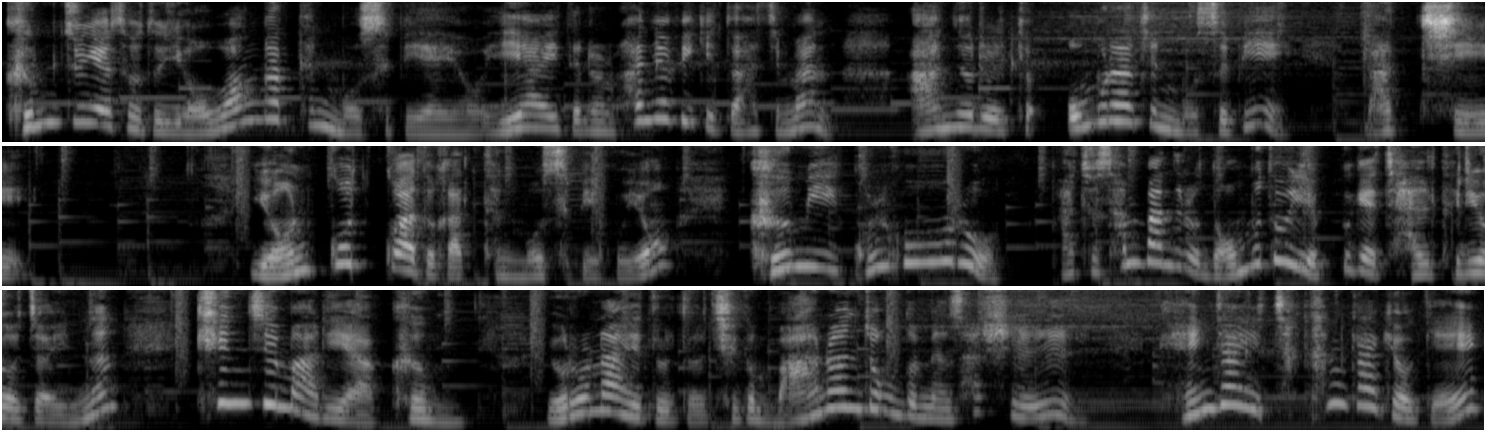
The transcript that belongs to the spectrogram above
금 중에서도 여왕 같은 모습이에요. 이 아이들은 환엽이기도 하지만 안으로 이렇게 오므라진 모습이 마치 연꽃과도 같은 모습이고요. 금이 골고루 아주 산반으로 너무도 예쁘게 잘 드리워져 있는 퀸즈 마리아 금. 요런 아이들도 지금 만 원 정도면 사실 굉장히 착한 가격에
